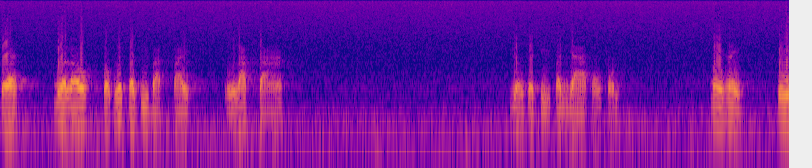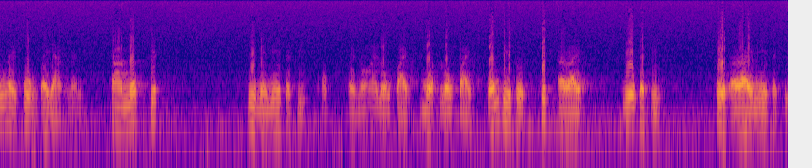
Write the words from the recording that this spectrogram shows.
แต่เมื่อเราประพฤติปฏิบัติไปรักษา เรื่องสติปัญญาของตน ไม่ให้ปรุงให้ฟุ้งไปอย่างนั้นความนึกคิดที่ไม่มีสติก็น้อยลงไป หมดลงไปผลที่สุดคิดอะไร มีสติ พูดอะไรมีสติ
